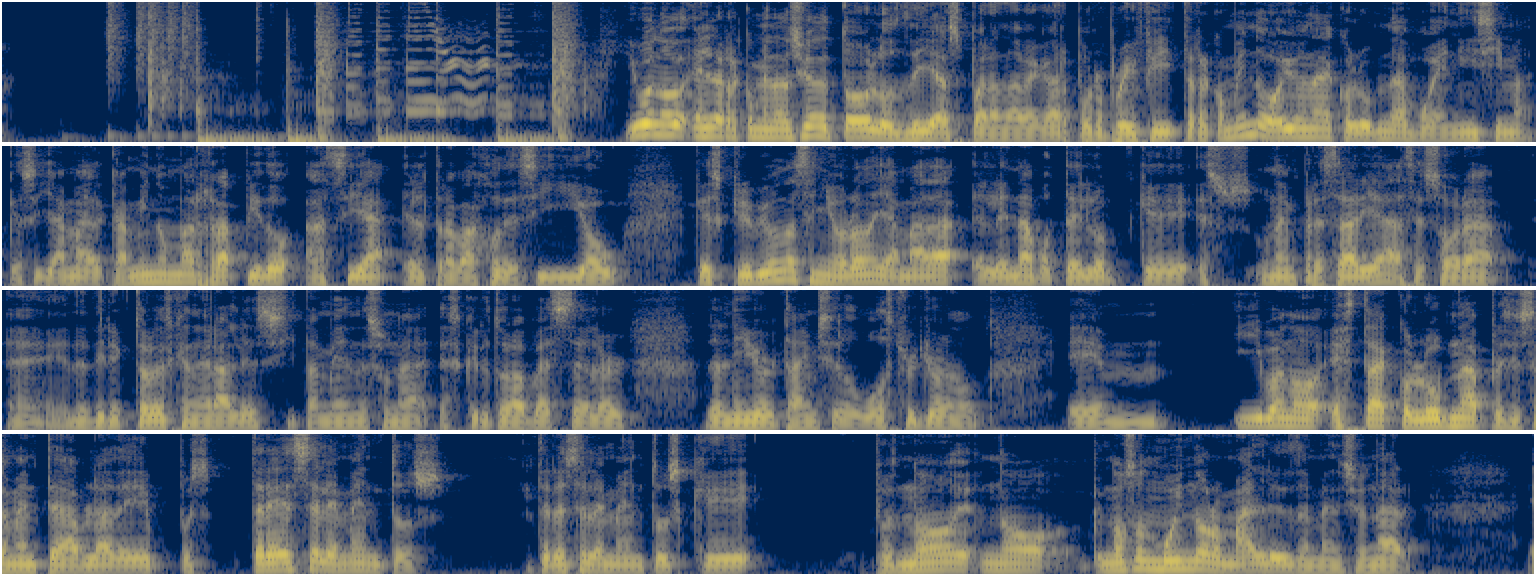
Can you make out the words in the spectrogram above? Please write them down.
Y bueno, en la recomendación de todos los días para navegar por Briefy, te recomiendo hoy una columna buenísima que se llama El camino más rápido hacia el trabajo de CEO, que escribió una señorona llamada Elena Botello, que es una empresaria, asesora eh, de directores generales y también es una escritora bestseller del New York Times y del Wall Street Journal. Em, y bueno, esta columna precisamente habla de pues, tres elementos, tres elementos que pues no, no, no son muy normales de mencionar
